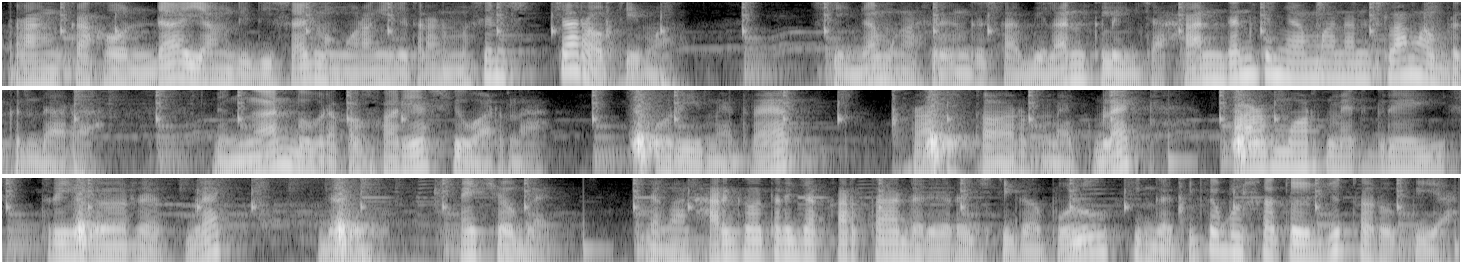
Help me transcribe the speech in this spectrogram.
rangka Honda yang didesain mengurangi getaran mesin secara optimal sehingga menghasilkan kestabilan, kelincahan, dan kenyamanan selama berkendara dengan beberapa variasi warna Fury Matte Red, Raptor Matte Black, Armored Matte Grey, Stringer Red Black, dan Macho Black dengan harga hotel Jakarta dari range 30 hingga 31 juta rupiah.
